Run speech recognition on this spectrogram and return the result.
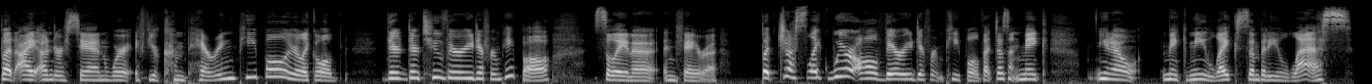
But I understand where if you're comparing people, you're like, well, they're they're two very different people, Celaena and Feyre. But just like we're all very different people, that doesn't make you know make me like somebody less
